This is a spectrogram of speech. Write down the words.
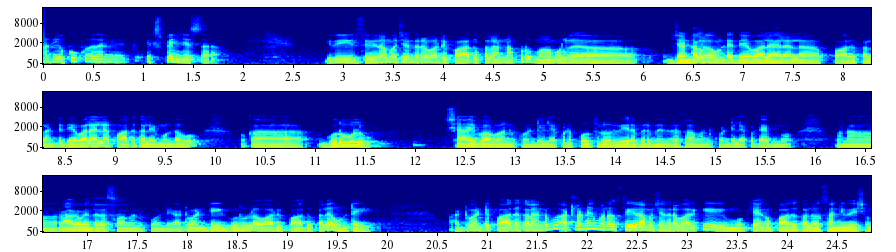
అది ఒక్కొక్క దాన్ని ఎక్స్ప్లెయిన్ చేస్తారా? ఇది శ్రీరామచంద్ర వారి పాదుకలు అన్నప్పుడు మామూలుగా జనరల్గా ఉండే దేవాలయాల పాదుకలు అంటే దేవాలయాల పాదుకలు ఏమి ఉండవు. ఒక గురువులు సాయిబాబా అనుకోండి లేకుంటే పోతులూరు వీరబ్రహ్మేంద్ర స్వామి అనుకోండి లేకుంటే మన రాఘవేంద్ర స్వామి అనుకోండి అటువంటి గురువుల వారి పాదుకలే ఉంటాయి. అటువంటి పాదుకలు అంటే అట్లనే మనకు శ్రీరామచంద్ర వారికి ముఖ్యంగా పాదుకల సన్నివేశం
